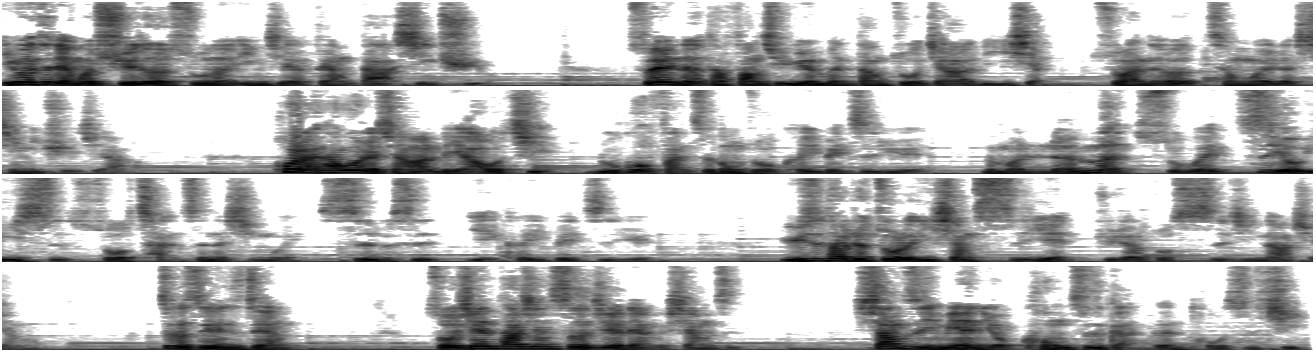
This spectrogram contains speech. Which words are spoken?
因为这两位学者的书呢，引起了非常大的兴趣。所以呢，他放弃原本当作家的理想，转而成为了心理学家。后来，他为了想要了解如果反射动作可以被制约，那么人们所谓自由意识所产生的行为，是不是也可以被制约？于是他就做了一项实验，就叫做史金纳箱。这个实验是这样的：首先，他先设计了两个箱子，箱子里面有控制杆跟投食器，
